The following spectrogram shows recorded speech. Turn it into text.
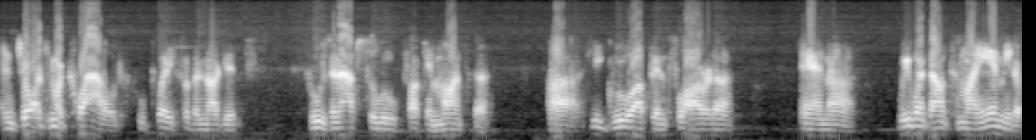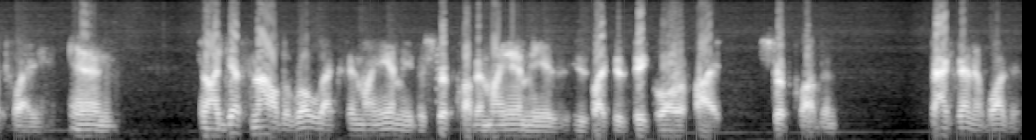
and George McCloud, who played for the Nuggets, who's an absolute fucking monster. Uh, he grew up in Florida, and uh, we went down to Miami to play. And you know, I guess now the Rolex in Miami, the strip club in Miami, is is like this big glorified strip club, and back then it wasn't.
